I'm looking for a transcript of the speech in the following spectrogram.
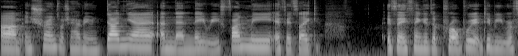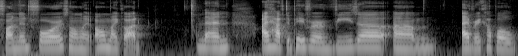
um, insurance, which I haven't even done yet, and then they refund me if it's like if they think it's appropriate to be refunded for. So I'm like, oh my god. Then I have to pay for a visa um, every couple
